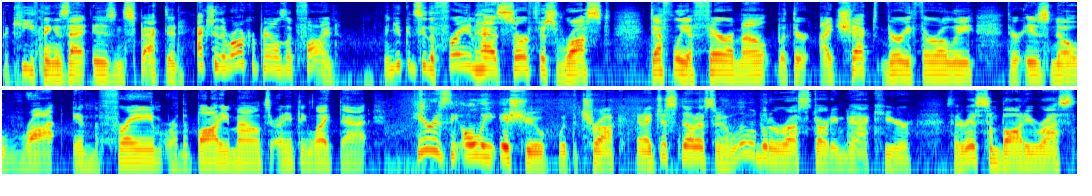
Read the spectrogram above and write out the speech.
the key thing is that it is inspected. Actually, the rocker panels look fine. And you can see the frame has surface rust, definitely a fair amount, but there I checked very thoroughly. There is no rot in the frame or the body mounts or anything like that. Here is the only issue with the truck, and I just noticed there's a little bit of rust starting back here. So there is some body rust.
